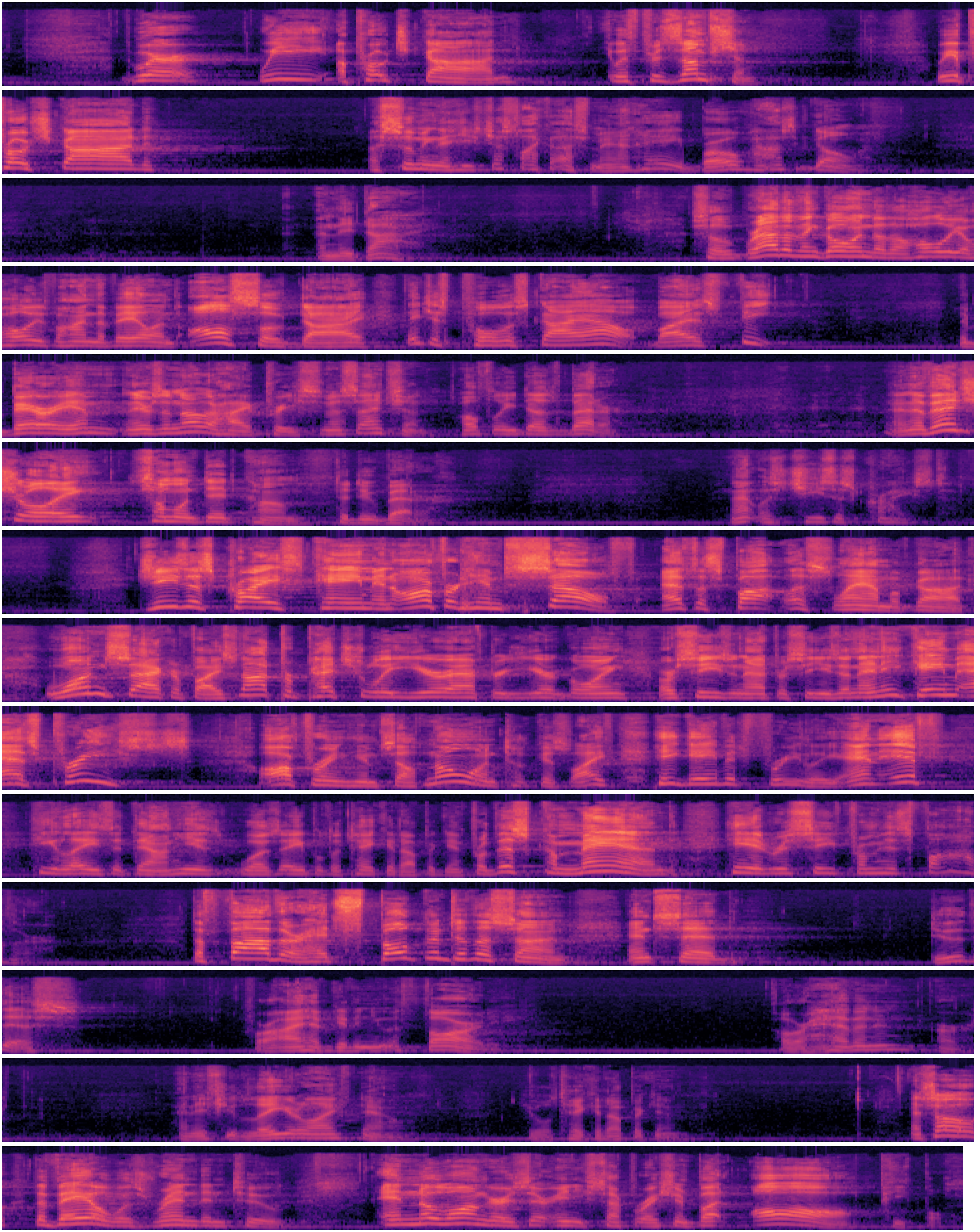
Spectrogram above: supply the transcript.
where we approach God with presumption. We approach God assuming that he's just like us, man. Hey, bro, how's it going? And they die. So rather than go into the Holy of Holies behind the veil and also die, they just pull this guy out by his feet. They bury him, and there's another high priest in Ascension. Hopefully, he does better. And eventually, someone did come to do better. That was Jesus Christ. Jesus Christ came and offered himself as the spotless Lamb of God. One sacrifice, not perpetually year after year going or season after season. And he came as priests, offering himself. No one took his life, he gave it freely. And if he lays it down, he was able to take it up again. For this command he had received from his Father. The Father had spoken to the Son and said, Do this, for I have given you authority over heaven and earth. And if you lay your life down, you will take it up again. And so the veil was rent in two. And no longer is there any separation, but all people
